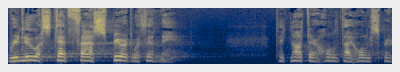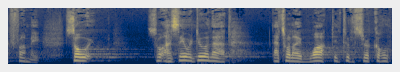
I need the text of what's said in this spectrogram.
Renew a steadfast spirit within me. Take not their whole, thy Holy Spirit from me. So, so as they were doing that, that's when I walked into the circle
